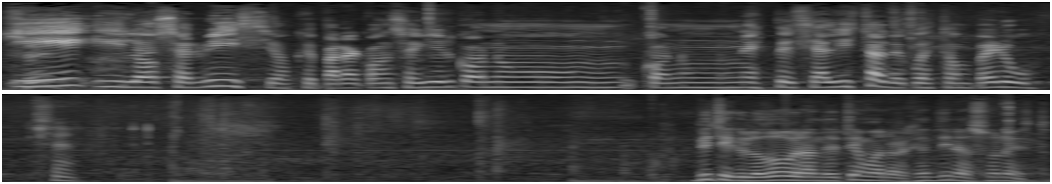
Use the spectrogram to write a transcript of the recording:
Sí. Y, y los servicios, que para conseguir con un, con un especialista te cuesta un Perú. Sí. Viste que los dos grandes temas en Argentina son estos.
